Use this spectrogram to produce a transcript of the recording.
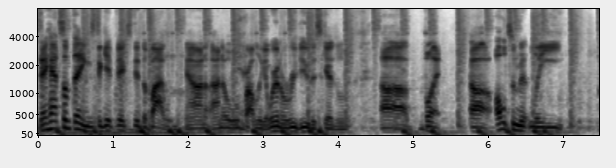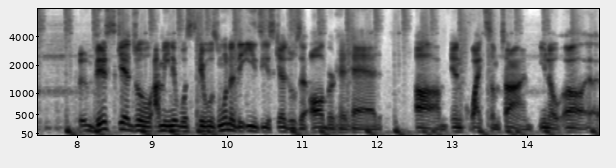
they had some things to get fixed in the bye week. I, I know we'll probably we're going to review the schedule, uh, but uh, ultimately, this schedule. I mean, it was it was one of the easiest schedules that Auburn had had um, in quite some time. You know, uh,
